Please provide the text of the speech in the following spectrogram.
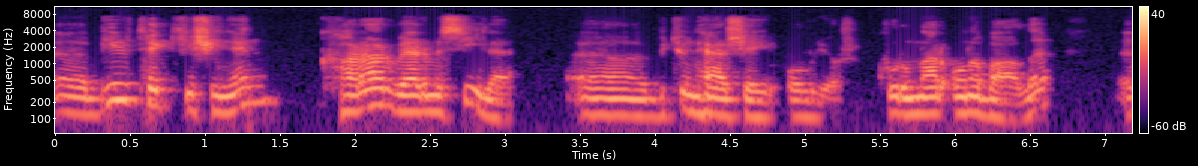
e, bir tek kişinin karar vermesiyle e, bütün her şey oluyor. Kurumlar ona bağlı. E,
